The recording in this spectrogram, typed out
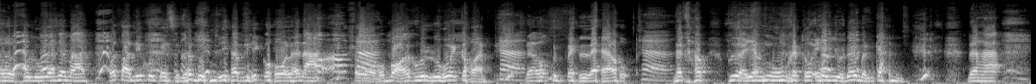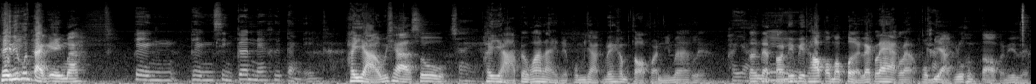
เออคุณรู้แล้วใช่ไหมว่าตอนนี้คุณเป็นศิลปินที่แอมนิโกแล้วนะอ๋ออ๋อเอค่ะอผมบอกให้คุณรู้ไว้ก่อนค่ะนะว่าคุณเป็นแล้วค่ะนะครับเผื่อยังงงกับตัวเองอยู่ด้วยเหมือนกันนะฮะเพลงนี้คุณแต่งเองไหมเพลงเพลงซิงเกิลเนี้ยคือแต่งเองค่ะ พยาวิชาสู้ใช่พยาแปลว่าอะไรเนี่ยผมอยากได้คำตอบอันนี้มากเลยพยาตั้งแต่นี่ตอนที่พี่ท็อปเอามาเปิดแรกๆ แล้ว ผมค่ะอยากรู้คำตอบอันนี้เลย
